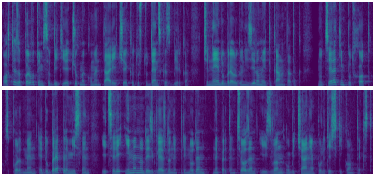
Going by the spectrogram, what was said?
Още за първото им събитие чухме коментари, че е като студентска сбирка, че не е добре организирано и така нататък. Но целият им подход, според мен, е добре премислен и цели именно да изглежда непринуден, непретенциозен и извън обичайния политически контекст.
